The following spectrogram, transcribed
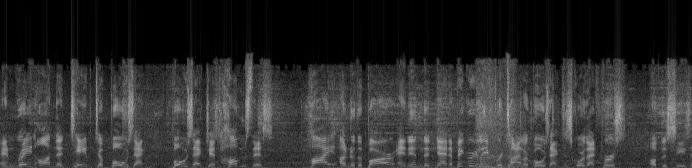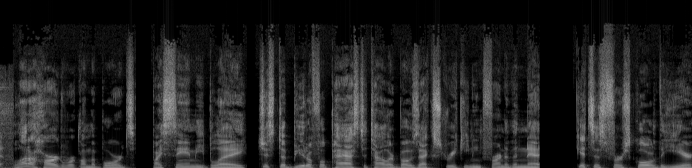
and right on the tape to Bozak. Bozak just hums this high under the bar and in the net. A big relief for Tyler Bozak to score that first of the season. A lot of hard work on the boards by Sammy Blais. Just a beautiful pass to Tyler Bozak streaking in front of the net. Gets his first goal of the year,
